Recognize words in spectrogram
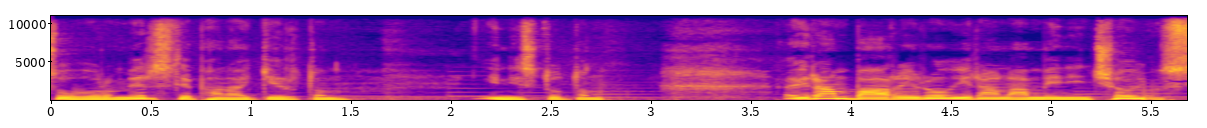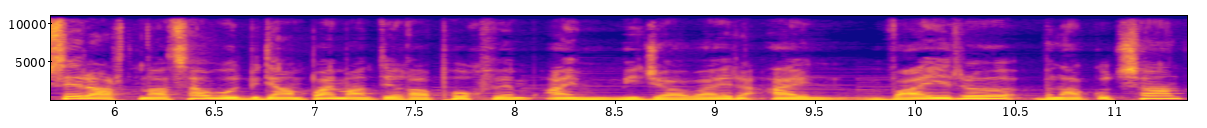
սովորում էր Ստեփանակերտում ինստիտուտում Իրան բարերով, Իրան ամեն ինչով սեր արտնացա, որ պիտի անպայման տեղափոխվեմ այն միջավայրը, այլ վայրը, բնակության,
